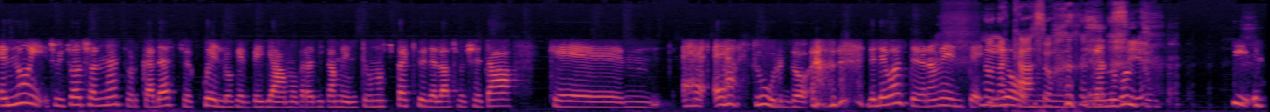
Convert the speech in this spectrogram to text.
E noi sui social network adesso è quello che vediamo praticamente, uno specchio della società che mh, mm, è, è, assurdo. Delle volte veramente non io a caso. mi rendo conto... sì. sì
